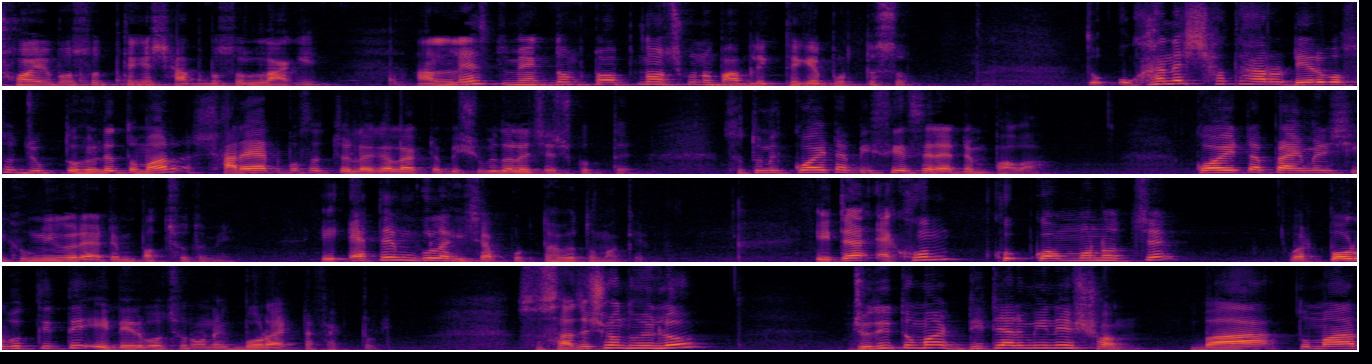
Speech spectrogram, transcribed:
ছয় বছর থেকে সাত বছর লাগে। আনলেস তুমি একদম টপ নচ কোনো পাবলিক থেকে পড়তেছো। তো ওখানের সাথে আরও দেড় বছর যুক্ত হইলে তোমার সাড়ে আট বছর চলে গেল একটা বিশ্ববিদ্যালয় শেষ করতে। সো তুমি কয়টা বিসিএস এর অ্যাটেম্প পাওয়া কয়টা প্রাইমারি শিক্ষক নিয়োগের অ্যাটেম্প পাচ্ছ তুমি? এই অ্যাটেম্পগুলো হিসাব করতে হবে তোমাকে। এটা এখন খুব কম মনে হচ্ছে বাট পরবর্তীতে এই দেড় বছর অনেক বড় একটা ফ্যাক্টর সো সাজেশন হইল, যদি তোমার ডিটারমিনেশন বা তোমার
